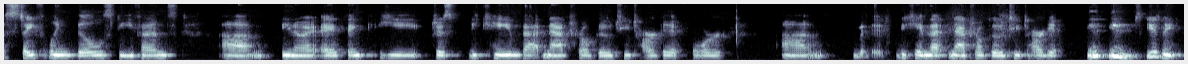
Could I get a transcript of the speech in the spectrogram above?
stifling Bills defense. Um, you know, I, I, think he just became that natural go-to target for, um, became that natural go-to target. excuse me.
